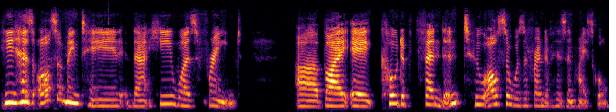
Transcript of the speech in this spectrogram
He has also maintained that he was framed uh, by a co defendant who also was a friend of his in high school.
